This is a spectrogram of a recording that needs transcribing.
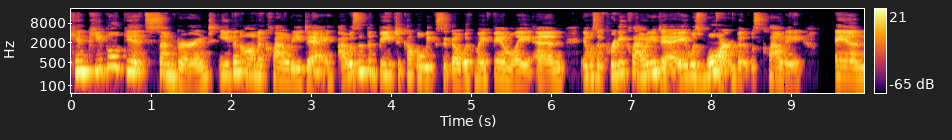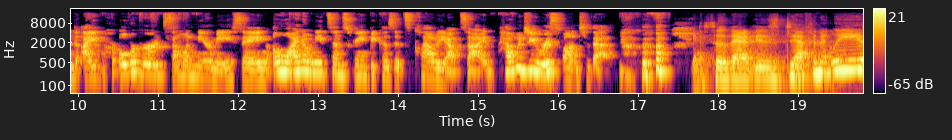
can people get sunburned even on a cloudy day? I was at the beach a couple weeks ago with my family, and it was a pretty cloudy day. It was warm, but it was cloudy and I overheard someone near me saying, "Oh, I don't need sunscreen because it's cloudy outside." How would you respond to that? yeah, so that is definitely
